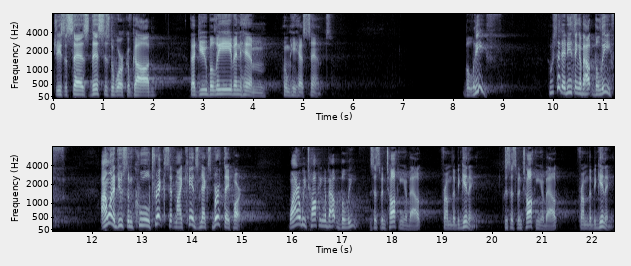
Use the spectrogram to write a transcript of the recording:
Jesus says, This is the work of God, that you believe in him whom he has sent. Belief? Who said anything about belief? I want to do some cool tricks at my kid's next birthday party. Why are we talking about belief? This has been talking about from the beginning. This has been talking about from the beginning.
